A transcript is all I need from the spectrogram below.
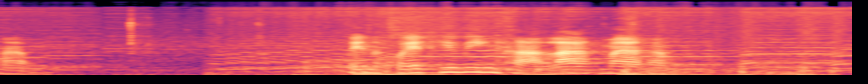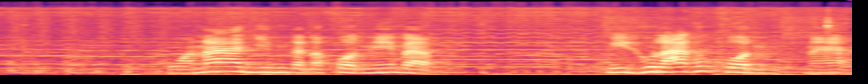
ครับ เป็นเควสที่วิ่งขาลากมากครับ หัวหน้ายิมแต่ละคนนี่แบบ มีธุระทุกคนนะฮะ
